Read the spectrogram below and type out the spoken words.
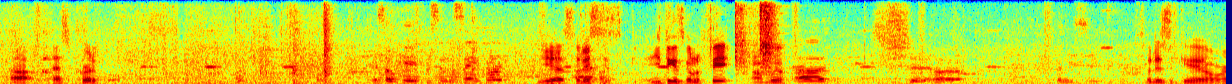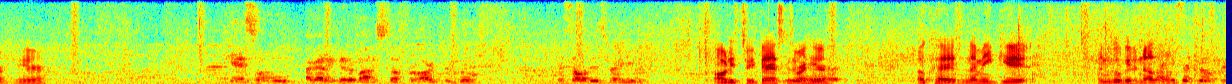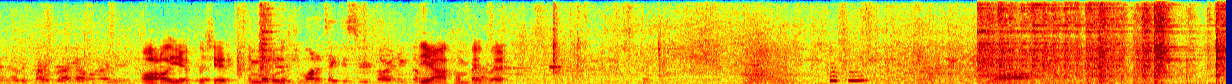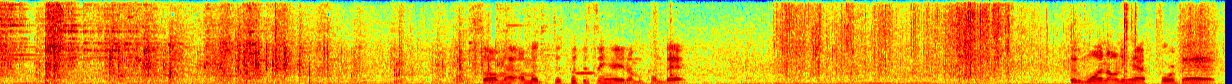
Ah, that's critical. It's okay if it's in the same cart? Yeah, so this is, you think it's gonna fit? I will. Uh, shit, hold up. Let me see. So this is Gail right here. Yeah, so I got a good amount of stuff for Arthur, bro. That's all this right here. All these three baskets right here? Okay, let me get, let me go get another I can one. set you up in another cart, bro. I got one right here. Oh, oh yeah, appreciate it. Let me pull If you want to take this to your car and then come Yeah, I'll back. come back back. So I'm gonna, I'm gonna just put this in here and I'm gonna come back. The one only has four bags.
